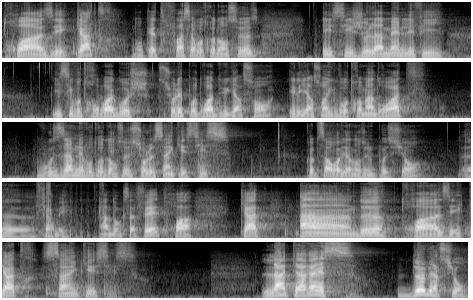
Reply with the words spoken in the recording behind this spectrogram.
3 et 4, donc être face à votre danseuse. Et ici, je l'amène, les filles, ici votre bras gauche sur l'épaule droite du garçon, et les garçons avec votre main droite, vous amenez votre danseuse sur le 5 et 6. Comme ça, on revient dans une position euh, fermée. Hein, donc ça fait 3, 4, 1, 2, 3 et 4, 5 et 6. La caresse, deux versions.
